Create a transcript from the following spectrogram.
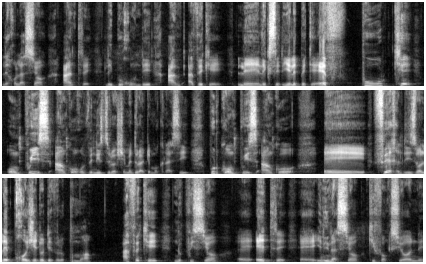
les relations entre les Burundais av- avec les- l'extérieur, les PTF, pour qu'on puisse encore revenir sur le chemin de la démocratie, pour qu'on puisse encore eh, faire, disons, les projets de développement, afin que nous puissions eh, être eh, une nation qui fonctionne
